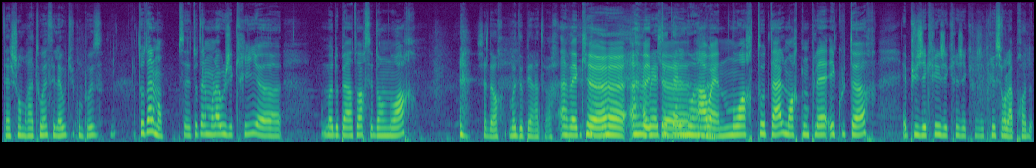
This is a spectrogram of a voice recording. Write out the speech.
ta chambre à toi, c'est là où tu composes? Totalement. C'est totalement là où j'écris. euh, mode opératoire, c'est dans le noir. J'adore, mode opératoire. Avec. euh, avec ouais, total noir. Ah ouais, noir total, noir complet, écouteur. Et puis j'écris, j'écris, j'écris, j'écris sur la prod.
